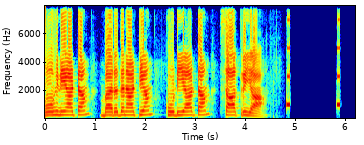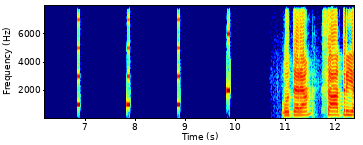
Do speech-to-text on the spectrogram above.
മോഹിനിയാട്ടം ഭരതനാട്യം കുടിയാട്ടം സാത്രിയ ഉത്തരം സാത്രിയ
